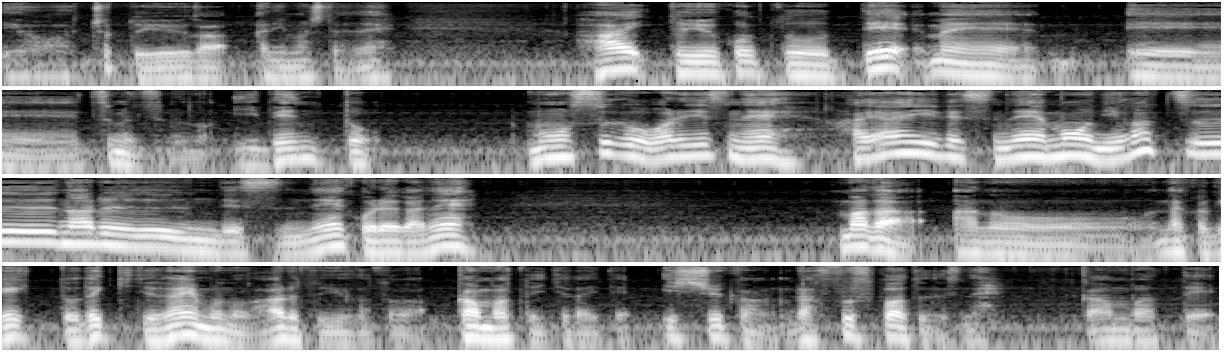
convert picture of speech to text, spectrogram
いやちょっと余裕がありましたね。はい。ということで、まあ、えー、つむつむのイベント。もうすぐ終わりですね。早いですね。もう2月なるんですね。これがね。まだ、あのー、なんかゲットできてないものがあるという方は頑張っていただいて、1週間ラストスパートですね。頑張って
